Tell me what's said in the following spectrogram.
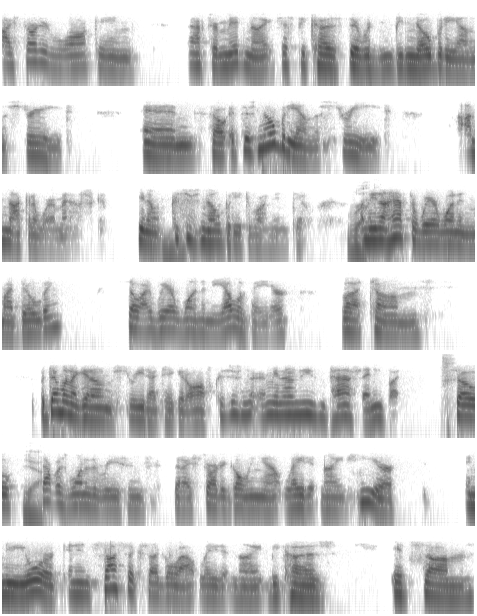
I started walking after midnight just because there would be nobody on the street. And so if there's nobody on the street, I'm not going to wear a mask, you know, because there's nobody to run into. Right. I mean, I have to wear one in my building, so I wear one in the elevator, but um, but then when I get on the street, I take it off because there's no, I mean, I don't even pass anybody. So yeah. that was one of the reasons that I started going out late at night here in New York, and in Sussex, I go out late at night because it's um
